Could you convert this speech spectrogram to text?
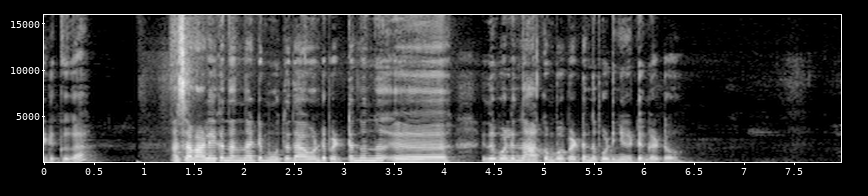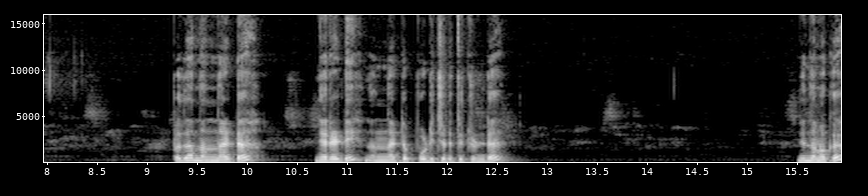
എടുക്കുക. ആ സവാളയൊക്കെ നന്നായിട്ട് മൂത്തതാവുകൊണ്ട് പെട്ടെന്നൊന്ന് ഇതുപോലെ ഒന്ന് ആക്കുമ്പോൾ പെട്ടെന്ന് പൊടിഞ്ഞു കിട്ടും കേട്ടോ. അപ്പോൾ ഇതാ നന്നായിട്ട് ഞെരടി നന്നായിട്ട് പൊടിച്ചെടുത്തിട്ടുണ്ട്. ഇനി നമുക്ക്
